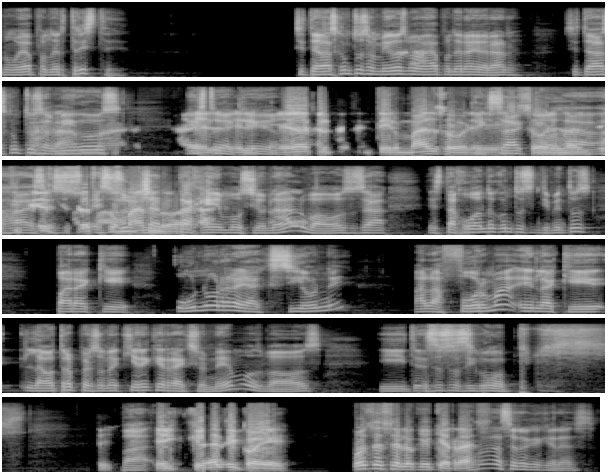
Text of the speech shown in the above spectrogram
me voy a poner triste. Si te vas con tus amigos, me voy a poner a llorar. Si te vas con tus amigos, esto el, el hacerte sentir mal sobre, Exacto, Es, un chantaje emocional, vamos. O sea, está jugando con tus sentimientos para que uno reaccione a la forma en la que la otra persona quiere que reaccionemos, vamos. Y eso es así como. El clásico de. Vos haces lo que querrás. Vos hacer lo que querrás.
